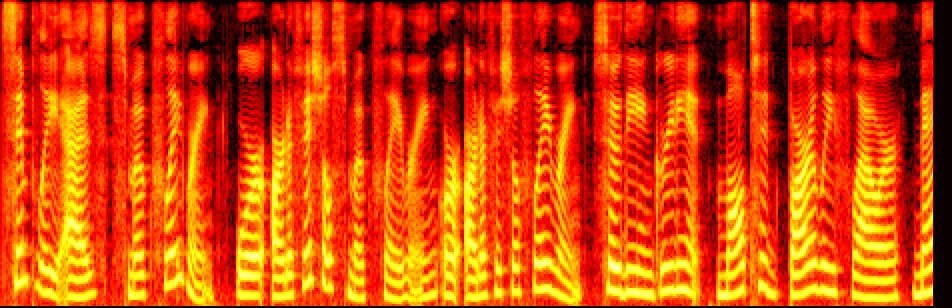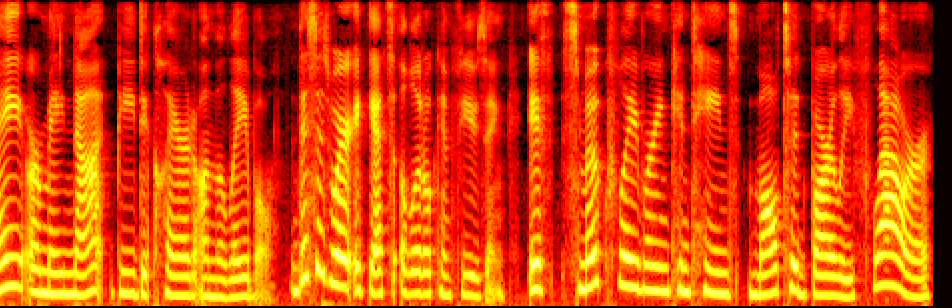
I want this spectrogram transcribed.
simply as smoke flavoring or artificial smoke flavoring or artificial flavoring. So the ingredient malted barley flour may or may not be declared on the label. This is where it gets a little confusing. If smoke flavoring contains malted barley flour,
